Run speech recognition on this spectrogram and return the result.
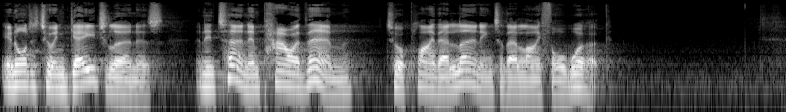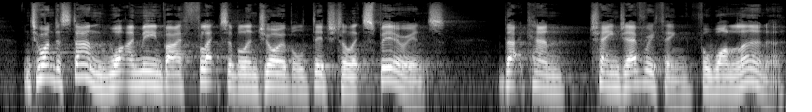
in order to engage learners and in turn empower them to apply their learning to their life or work. And to understand what I mean by a flexible, enjoyable digital experience that can change everything for one learner,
